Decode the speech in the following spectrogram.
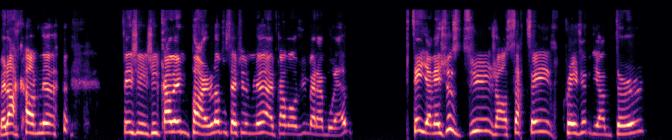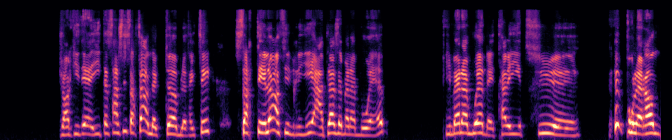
Mais là, encore là, tu sais, j'ai, quand même peur là, pour ce film-là après avoir vu Madame Web. Puis, il aurait juste dû, genre, sortir Craven the Hunter. Genre, il était, censé sortir en octobre. Fait que, tu sais, sortez-le en février à la place de Madame Web. Puis Madame Web, ben, travaillait dessus euh, pour le rendre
